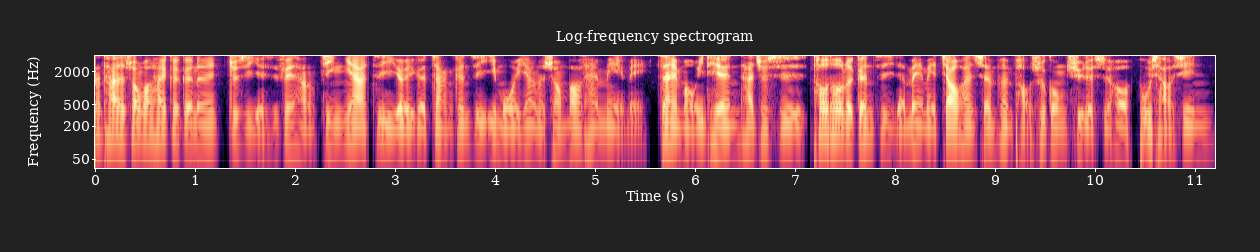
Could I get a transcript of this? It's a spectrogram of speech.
那他的双胞胎哥哥呢，就是也是非常惊讶，自己有一个长跟自己一模一样的双胞胎妹妹。在某一天，他就是偷偷的跟自己的妹妹交换身份，跑出宫去的时候，不小心。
